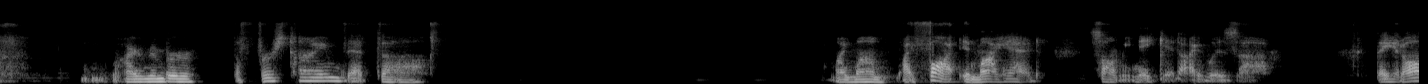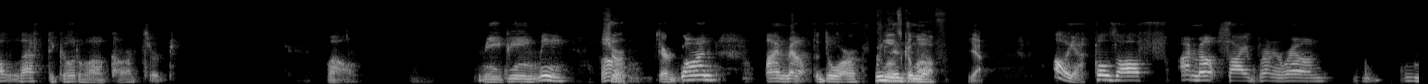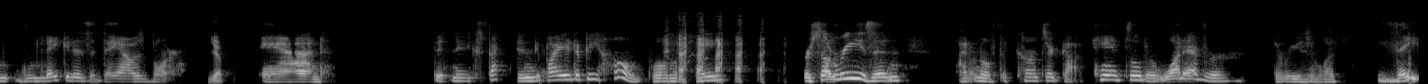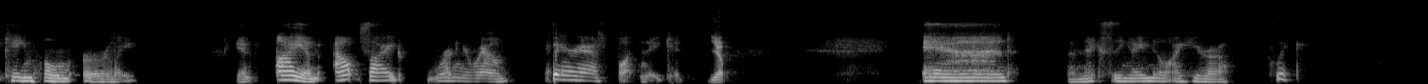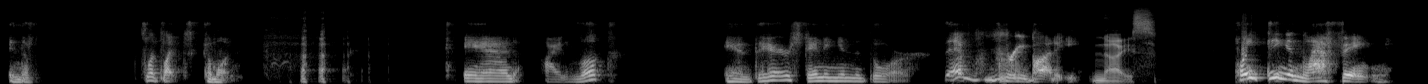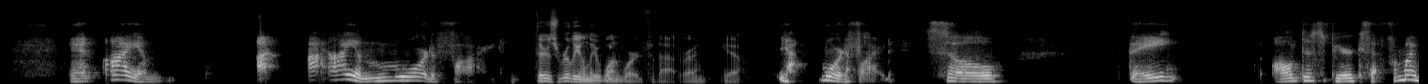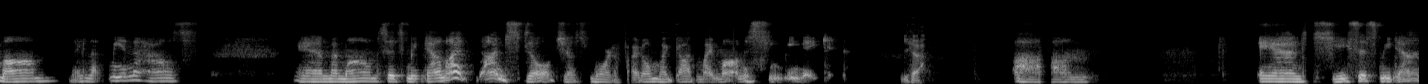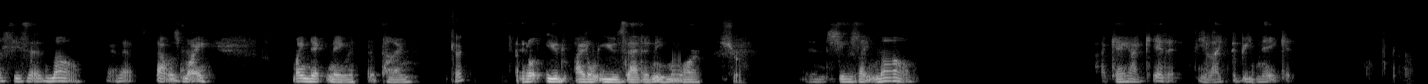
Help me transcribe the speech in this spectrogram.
I remember the first time that uh, my mom, I thought in my head, saw me naked. I was, uh, they had all left to go to a concert. Well, me being me, oh, sure. they're gone. I'm out the door. We Clothes come off. Yeah. Oh yeah, clothes off. I'm outside running around naked as the day I was born. Yep. And didn't expect anybody to be home. Well, they, for some reason, I don't know if the concert got canceled or whatever the reason was, they came home early. And I am outside running around bare ass butt naked. Yep. And the next thing I know, I hear a click in the floodlights come on. And I look, and they're standing in the door. Everybody. Nice. Pointing and laughing. And I am I, I, I am mortified. There's really only one word for that, right? Yeah. Yeah, mortified. So they all disappear except for my mom. They let me in the house. And my mom sits me down. I, I'm still just mortified. Oh my God, my mom has seen me naked. Yeah. Um, and she sits me down and she says, Mo, and that, that was my my nickname at the time. I don't you I don't use that anymore. Sure. And she was like, Mo, okay, I get it. You like to be naked.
